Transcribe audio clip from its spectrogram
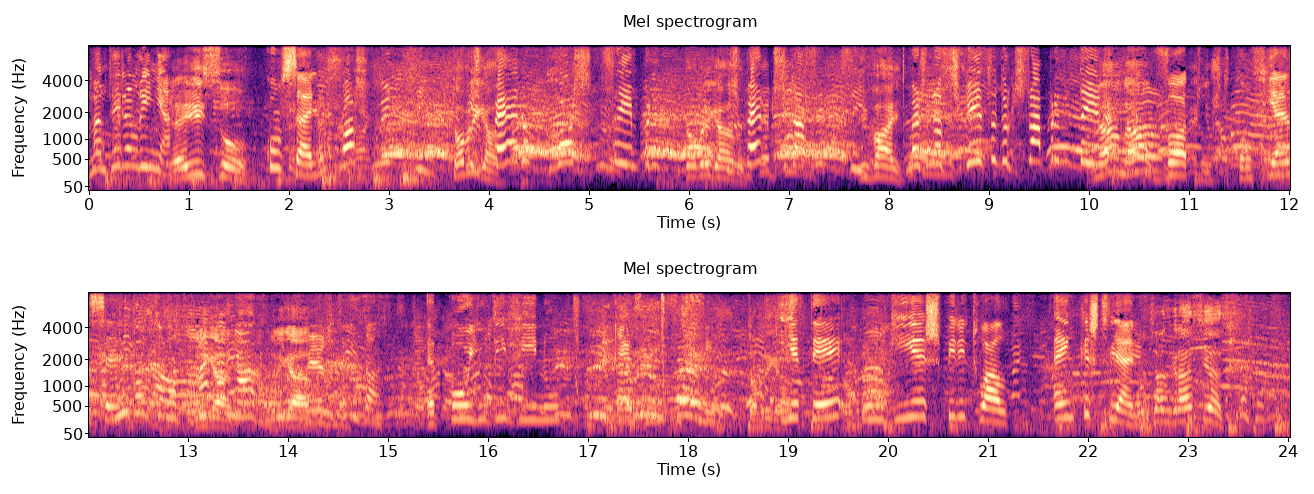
manter a linha. É isso. Conselhos. Gosto muito de si. Muito obrigado. Espero que goste sempre. Muito obrigado. Espero que está sempre. E vai. Mas não se esqueça do que está prometido. Não, não. Votos de confiança. Obrigado. Obrigado. Apoio divino. Muito obrigado. E até um guia espiritual em castelhano. Muchas gracias.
